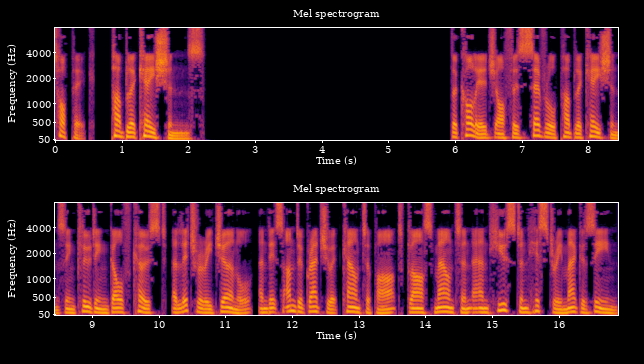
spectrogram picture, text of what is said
Topic: Publications. The college offers several publications including Gulf Coast, a literary journal, and its undergraduate counterpart Glass Mountain and Houston History magazine,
